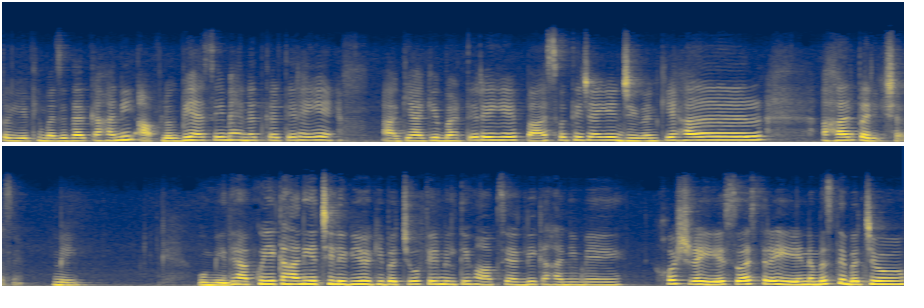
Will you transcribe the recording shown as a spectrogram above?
तो ये थी मज़ेदार कहानी। आप लोग भी ऐसे ही मेहनत करते रहिए, आगे आगे बढ़ते रहिए, पास होते जाइए जीवन के हर हर परीक्षा से। में उम्मीद है आपको ये कहानी अच्छी लगी होगी बच्चों। फिर मिलती हूँ आपसे अगली कहानी में। खुश रहिए, स्वस्थ रहिए। नमस्ते बच्चों।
